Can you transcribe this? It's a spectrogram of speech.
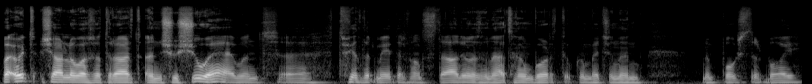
Maar goed, Charlo was uiteraard een chouchou. Hè. Hij woont eh 200 meter van het stadion, dat is een uithangbord. Ook een beetje een, een posterboy,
